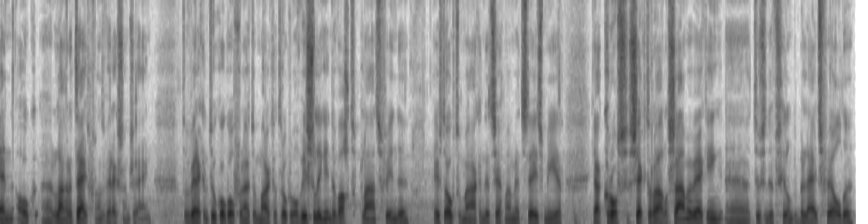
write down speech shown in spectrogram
en ook uh, langere tijd van het werkzaam zijn. We werken natuurlijk ook al vanuit de markt dat er ook wel wisselingen in de wacht plaatsvinden. Heeft ook te maken met, zeg maar, met steeds meer ja, cross-sectorale samenwerking uh, tussen de verschillende beleidsvelden.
